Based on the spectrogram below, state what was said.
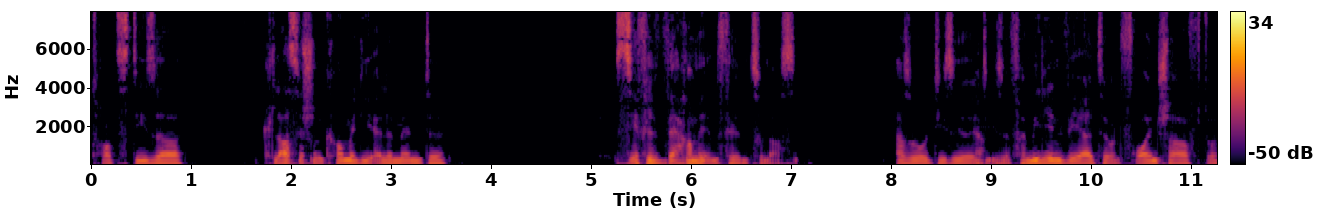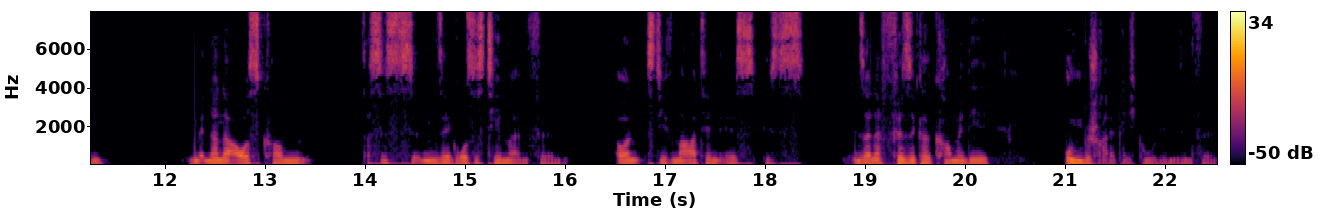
trotz dieser klassischen Comedy-Elemente sehr viel Wärme im Film zu lassen. Also diese, Ja. diese Familienwerte und Freundschaft und miteinander auskommen, das ist ein sehr großes Thema im Film. Und Steve Martin ist, ist in seiner Physical Comedy unbeschreiblich gut in diesem Film.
